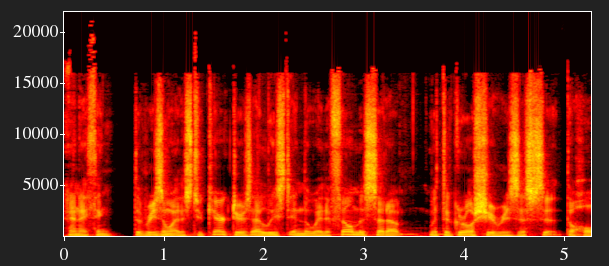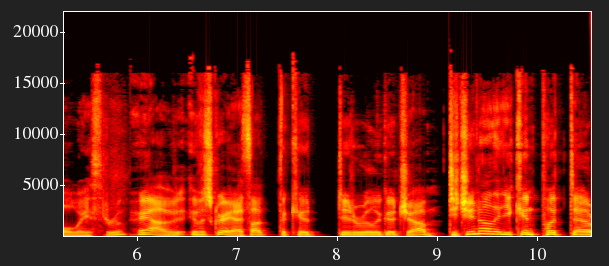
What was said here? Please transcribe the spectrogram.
And i think the reason why there's two characters at least in the way the film is set up with the girl she resists it the whole way through. Yeah it was great. I thought the kid did a really good job did you know that you can put uh,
